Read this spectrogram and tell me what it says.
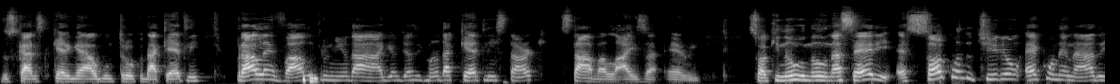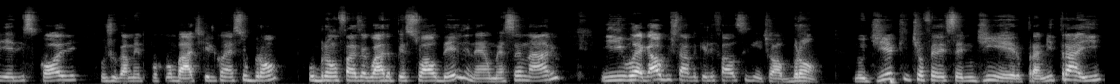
dos caras que querem ganhar algum troco da Kathleen, para levá-lo para o ninho da águia, onde a irmã da Kathleen Stark estava, Liza Arryn. Só que no, no, na série é só quando Tyrion é condenado e ele escolhe o julgamento por combate que ele conhece o Bron. O Bron faz a guarda pessoal dele, né, um mercenário. E o legal, Gustavo, é que ele fala o seguinte: ó, Bron, no dia que te oferecerem dinheiro para me trair,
